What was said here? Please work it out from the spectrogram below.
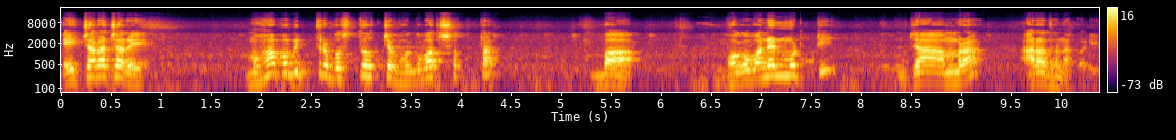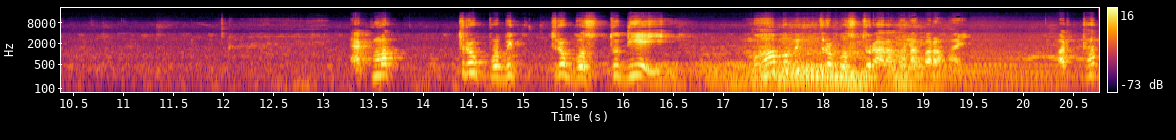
এই চরাচরে মহাপবিত্র বস্তু হচ্ছে ভগবত সত্তা বা ভগবানের মূর্তি যা আমরা আরাধনা করি। একমাত্র পবিত্র বস্তু দিয়েই মহাপবিত্র বস্তুর আরাধনা করা হয়। অর্থাৎ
